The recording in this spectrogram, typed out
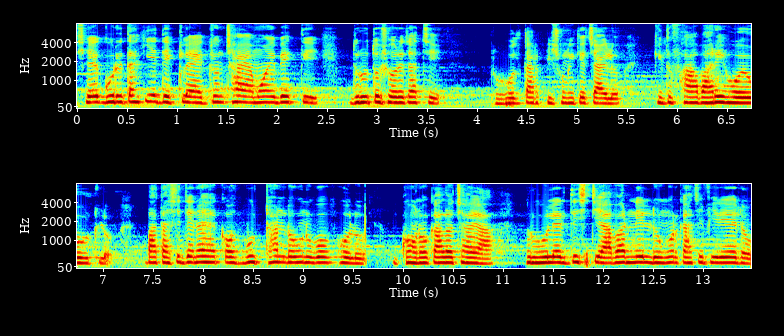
সে ঘুরে তাকিয়ে দেখল একজন ছায়াময় ব্যক্তি দ্রুত সরে যাচ্ছে। রুহুল তার পিছু নিতে চাইলো কিন্তু ফা ভারী হয়ে উঠল। বাতাসে যেন এক অদ্ভুত ঠান্ডা অনুভব হলো। ঘন কালো ছায়া, রুহুলের দৃষ্টি আবার নীল ডুমোর কাছে ফিরে এলো।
